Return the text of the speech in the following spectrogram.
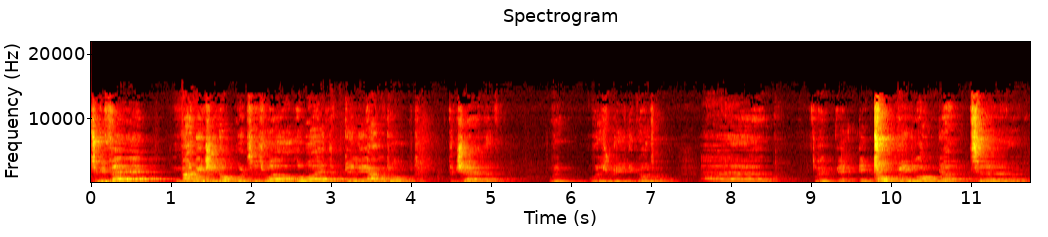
to be fair, managing upwards as well, the way that Billy handled the chairman was really good. Uh, it, it took me longer to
